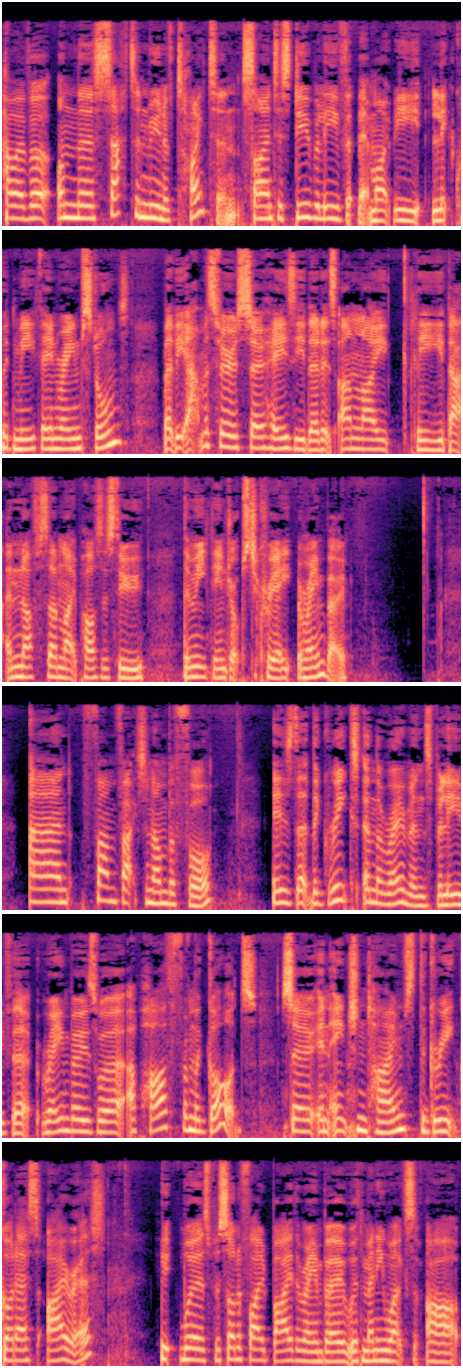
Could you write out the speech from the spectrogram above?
However, on the Saturn moon of Titan, scientists do believe that there might be liquid methane rainstorms, but the atmosphere is so hazy that it's unlikely that enough sunlight passes through the methane drops to create a rainbow. And fun fact number four is that the Greeks and the Romans believed that rainbows were a path from the gods. So in ancient times, the Greek goddess Iris was personified by the rainbow with many works of art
